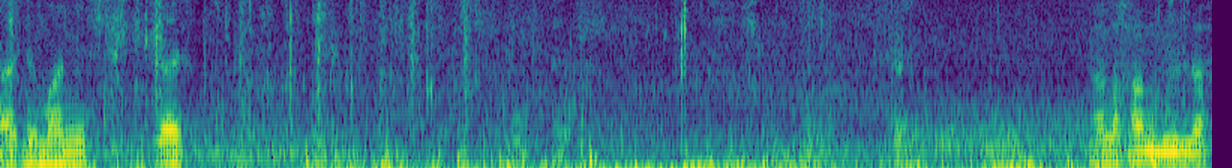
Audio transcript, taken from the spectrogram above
Ada manis guys. Alhamdulillah.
